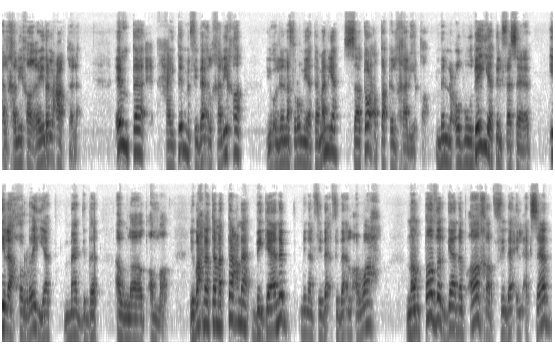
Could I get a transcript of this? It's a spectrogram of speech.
الخليقة غير العاقلة. إمتى هيتم فداء الخليقة؟ يقول لنا في رومية 8 ستعتق الخليقة من عبودية الفساد إلى حرية مجد أولاد الله. يبقى إحنا تمتعنا بجانب من الفداء فداء الأرواح. ننتظر جانب آخر فداء الأجساد.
